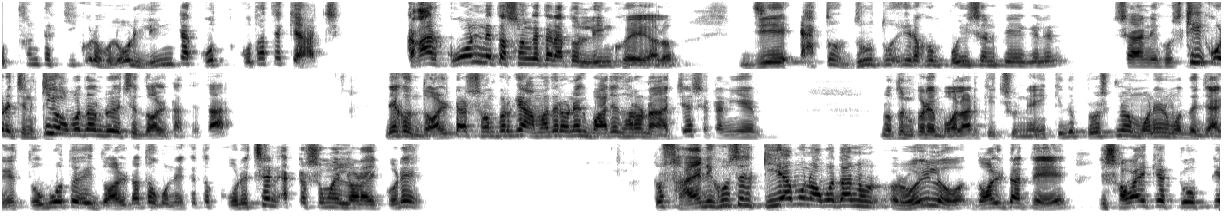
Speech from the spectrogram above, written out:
উত্থানটা কি করে হলো? ওর লিঙ্কটা কোথা থেকে আছে? কার, কোন নেতার সঙ্গে তার এত লিঙ্ক হয়ে গেল? যে এত দ্রুত এরকম পজিশন পেয়ে গেলেন সায়নী ঘোষ। কি করেছেন? কি অবদান রয়েছে দলটাতে তার? দেখুন, দলটার সম্পর্কে আমাদের অনেক বাজে ধারণা আছে, সেটা নিয়ে নতুন করে বলার কিছু নেই। কিন্তু প্রশ্ন মনের মধ্যে জাগে, তবুও তো এই দলটা তো অনেকে তো করেছেন একটা সময় লড়াই করে। তো সায়নী ঘোষের কি এমন অবদান রইল দলটাতে যে সবাইকে টোপকে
